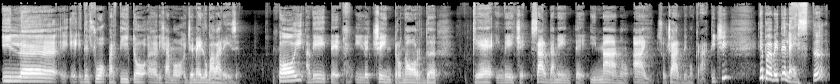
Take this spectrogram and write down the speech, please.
Il, eh, e del suo partito, eh, diciamo, gemello bavarese. Poi avete il centro-nord che è invece saldamente in mano ai socialdemocratici, e poi avete l'Est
